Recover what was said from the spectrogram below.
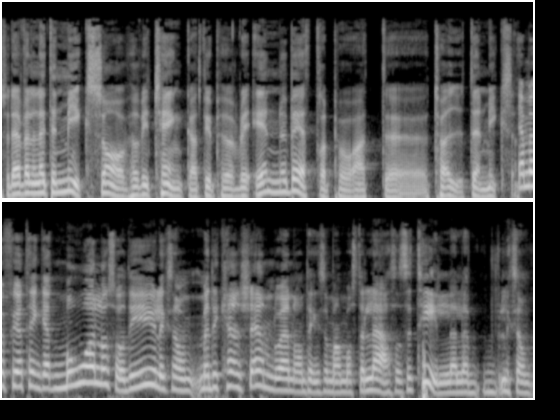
Så det är väl en liten mix av hur vi tänker att vi behöver bli ännu bättre på att uh, ta ut den mixen. Ja men för jag tänker att mål och så, det är ju liksom, men det kanske ändå är någonting som man måste läsa sig till eller liksom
